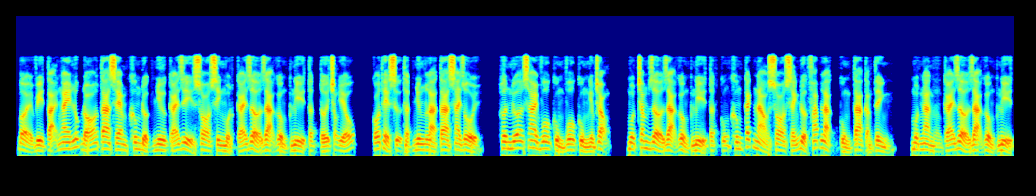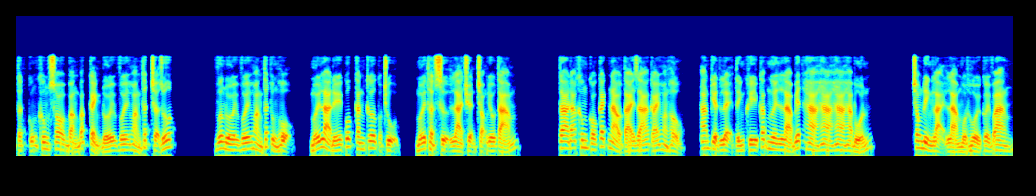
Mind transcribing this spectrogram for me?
bởi vì tại ngay lúc đó ta xem không được như cái gì so sinh một cái giờ dạ gồng nhì tật tới trọng yếu, có thể sự thật nhưng là ta sai rồi, hơn nữa sai vô cùng vô cùng nghiêm trọng, một trăm giờ dạ gồng nhì tật cũng không cách nào so sánh được pháp lạc cùng ta cảm tình, một ngàn cái giờ dạ gồng nhì tật cũng không so bằng bắc cảnh đối với hoàng thất trợ giúp. Vương đối với hoàng thất ủng hộ, mới là đế quốc căn cơ của trụ, mới thật sự là chuyện trọng yếu tám. Ta đã không có cách nào tái giá cái hoàng hậu, an kiệt lệ tính khí các ngươi là biết ha ha ha ha bốn. Trong đình lại là một hồi cười vang,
